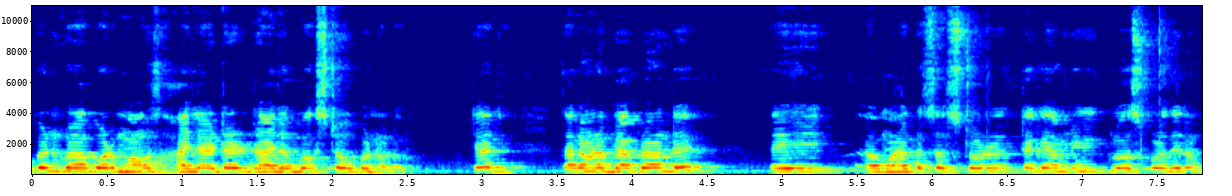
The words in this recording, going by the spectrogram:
ওপেন করার পর মাউস হাইলাইটার ডায়লগ বক্সটা ওপেন হলো। ঠিক আছে? তাহলে আমরা ব্যাকগ্রাউন্ডে এই মাইক্রোসফট স্টোরটাকে আমি ক্লোজ করে দিলাম।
